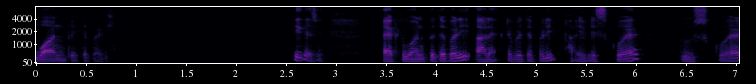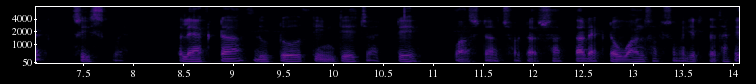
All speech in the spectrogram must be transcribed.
ওয়ান পেতে পারি। ঠিক আছে? একটা ওয়ান পেতে পারি আর একটা পেতে পারি five square two square three square তাহলে একটা, দুটো, তিনটে, চারটে পাঁচটা, ছটা সাতটার একটা ওয়ান সবসময় যেটাতে থাকে,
